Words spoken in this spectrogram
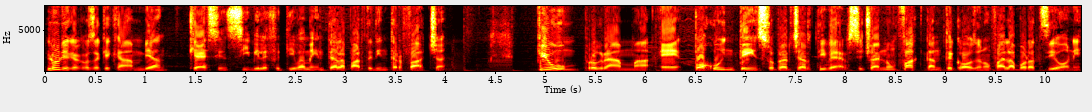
L'unica cosa che cambia, che è sensibile effettivamente, è la parte di interfaccia più un programma è poco intenso per certi versi, cioè non fa tante cose, non fa elaborazioni,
